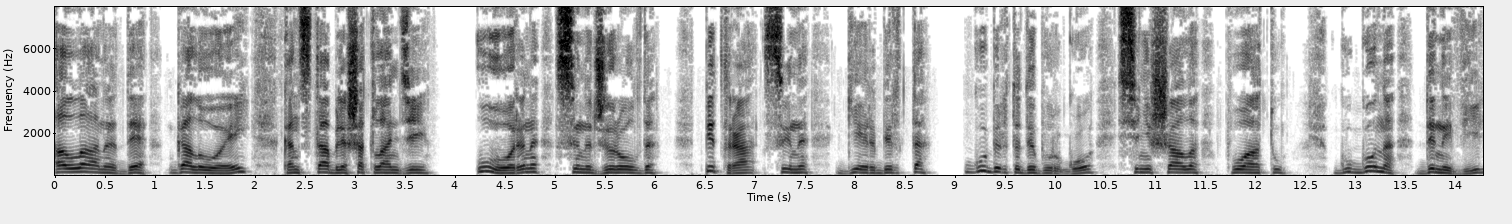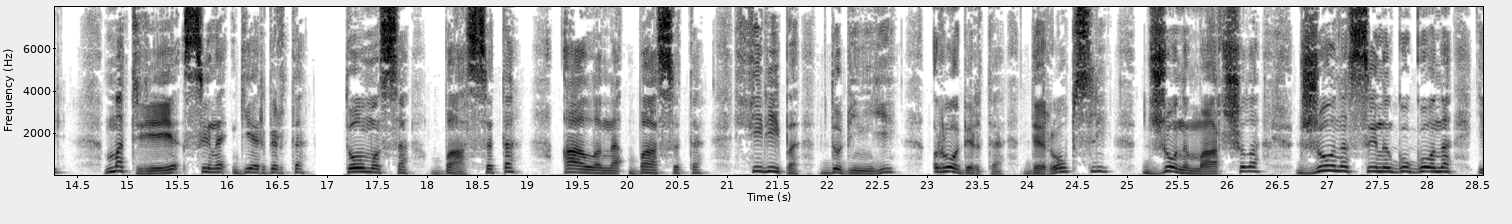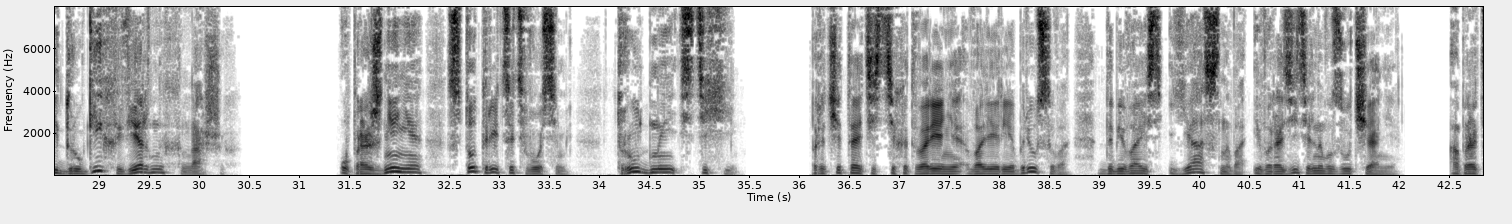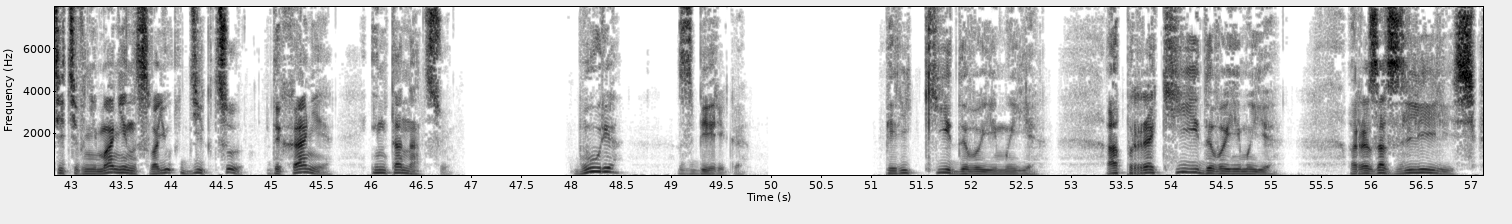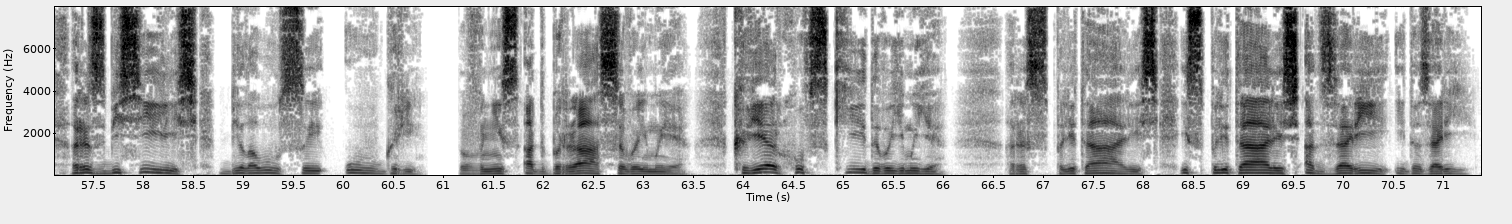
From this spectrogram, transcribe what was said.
Алана де Галуэй, констабля Шотландии, Уоррена, сына Джеролда, Петра, сына Герберта, Губерта де Бурго, синешала Пуату, Гугона де Невиль, Матвея, сына Герберта, Томаса Бассета, Алана Бассета, Филиппа Добиньи, Роберта де Робсли, Джона Маршала, Джона, сына Гугона и других верных наших. Упражнение 138. Трудные стихи. Прочитайте стихотворение Валерия Брюсова, добиваясь ясного и выразительного звучания. Обратите внимание на свою дикцию, дыхание, интонацию. Буря с берега. Перекидываемые, опрокидываемые, разозлились, разбесились белоусые угри, вниз отбрасываемые, кверху вскидываемые, расплетались и сплетались от зари и до зари.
